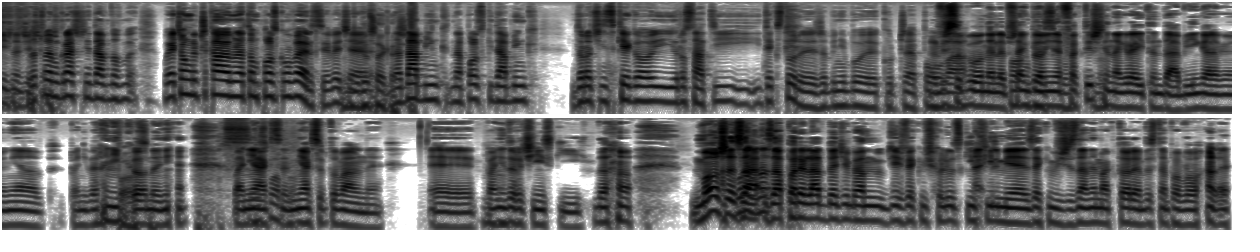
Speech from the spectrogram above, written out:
5 na 10. Zacząłem grać niedawno, bo ja ciągle czekałem na tą polską wersję, wiecie, na dubbing, na polski dubbing Dorocińskiego i Rosati i, tekstury, żeby nie były, kurczę, Ale połowa... Wiesz, co było najlepsze? Jakby oni faktycznie no. nagrali ten dubbing, ale mówią, nie no, pani Weroniko, no nie, pani akcent, nieakceptowalny. E, Panie No. Dorociński, no... Może Akurat za, za parę lat będzie pan gdzieś w jakimś hollywoodzkim filmie z jakimś znanym aktorem występował, ale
